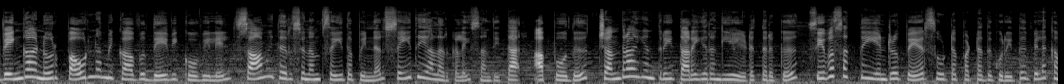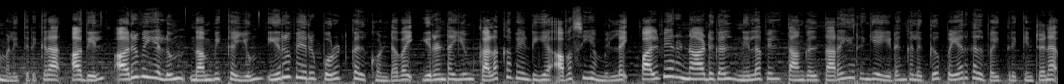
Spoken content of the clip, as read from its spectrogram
வெங்கானூர் பௌர்ணமிகாவு தேவி கோவிலில் சாமி தரிசனம் செய்த பின்னர் செய்தியாளர்களை சந்தித்தார். அப்போது சந்திராயன் த்ரீ தரையிறங்கிய இடத்திற்கு சிவசக்தி என்று பெயர் சூட்டப்பட்டது குறித்து விளக்கமளித்திருக்கிறார். அதில் அறிவியலும் நம்பிக்கையும் இருவேறு பொருட்கள் கொண்டவை. இரண்டையும் கலக்க வேண்டிய அவசியமில்லை. பல்வேறு நாடுகள் நிலவில் தாங்கள் தரையிறங்கிய இடங்களுக்கு பெயர்கள் வைத்திருக்கின்றன.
